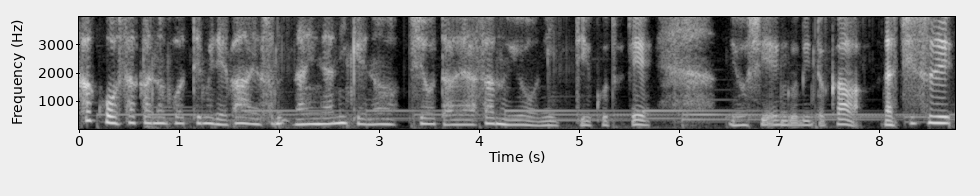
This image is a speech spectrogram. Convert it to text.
過去を遡ってみれば、何々家の血を絶やさぬようにっていうことで、養子縁組とか、血筋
